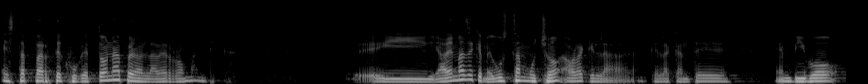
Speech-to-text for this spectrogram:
esta parte juguetona, pero a la vez romántica. Y además de que me gusta mucho, ahora que la, que la canté en vivo,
